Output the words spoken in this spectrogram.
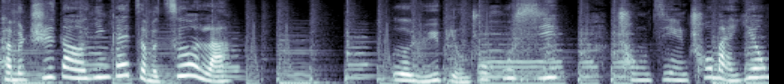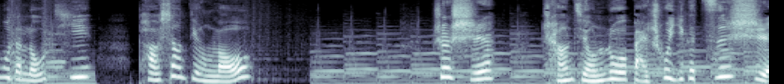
他们知道应该怎么做了。鳄鱼屏住呼吸，冲进充满烟雾的楼梯，跑向顶楼。这时，长颈鹿摆出一个姿势。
